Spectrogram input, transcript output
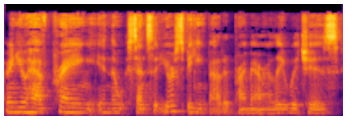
I mean, you have praying in the sense that you're speaking about it primarily, which is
